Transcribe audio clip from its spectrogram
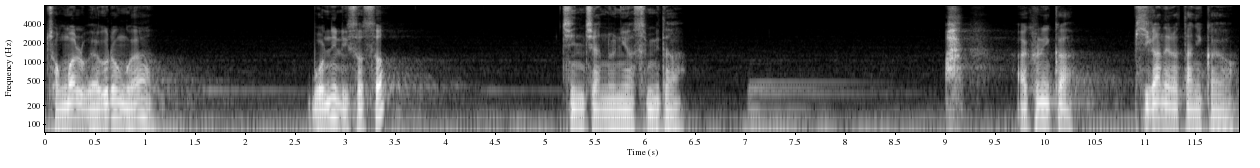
정말로 왜 그런 거야? 뭔 일 있었어? 진지한 눈이었습니다. 아, 아, 그러니까 비가 내렸다니까요.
